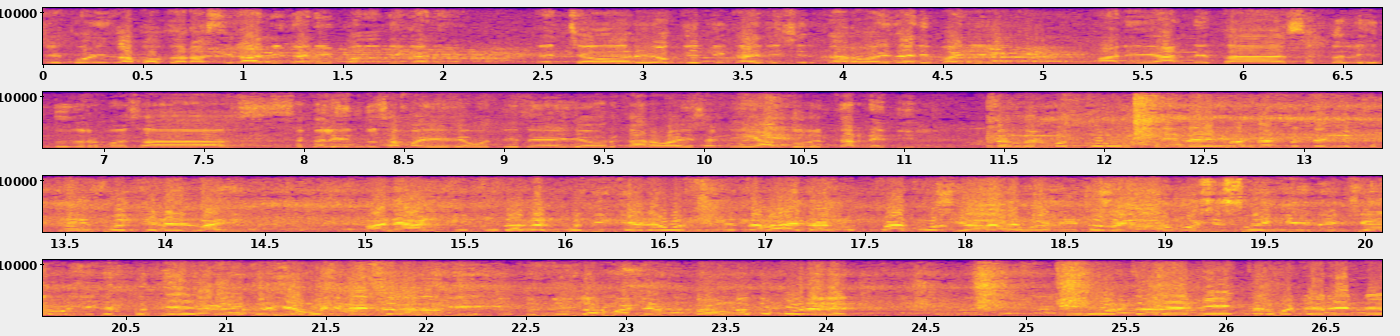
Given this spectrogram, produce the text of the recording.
जे कोणी जबाबदार असतील अधिकारी पदाधिकारी त्यांच्यावर योग्य ती कायदेशीर कारवाई झाली पाहिजे. आणि अन्यथा सकल हिंदू धर्म सकल हिंदू समाजाच्या वतीने याच्यावर कारवाईसाठी आंदोलन करण्यात येईल. संगनमत करून कुठल्याही प्रकारचं त्यांनी कुठलीही सोय केलेली नाही. आणि आणखी सुद्धा गणपती गेल्या वर्षी ते तर आहे का पाच वर्ष आहे. चार वर्षी सोय केली चार वर्षी गणपती आहे तर ह्या वर्षी काय करणार ते. हिंदू धर्माच्या भावना आहेत तीन वर्षाने कर्मचाऱ्यांनी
